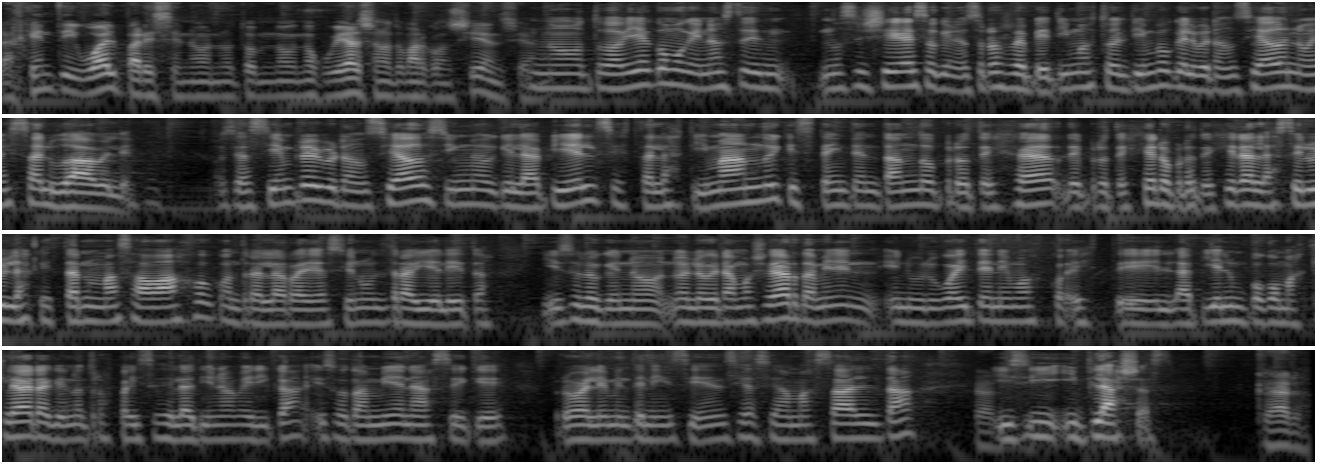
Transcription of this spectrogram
la gente igual parece no, no, no, cuidarse, no tomar conciencia. No, todavía como que no se, no se llega a eso que nosotros repetimos todo el tiempo, que el bronceado no es saludable. O sea, siempre el bronceado es signo de que la piel se está lastimando y que se está intentando proteger, de proteger o proteger a las células que están más abajo contra la radiación ultravioleta. Y eso es lo que no, logramos llegar. También en, Uruguay tenemos este, la piel un poco más clara que en otros países de Latinoamérica. Eso también hace que probablemente la incidencia sea más alta. Y, y playas. Claro.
